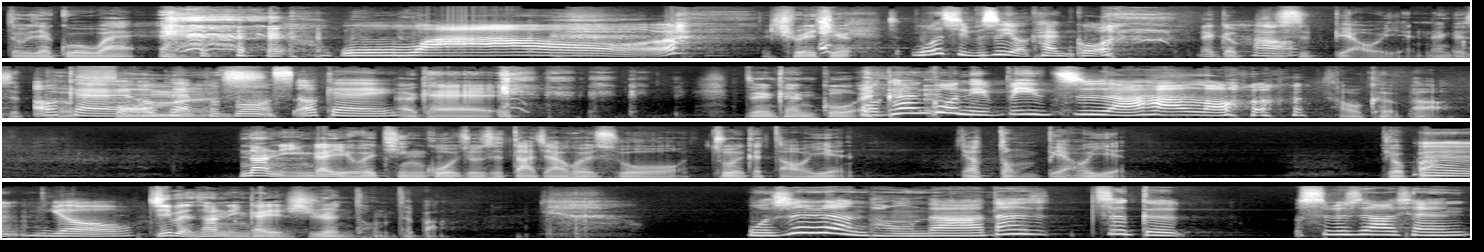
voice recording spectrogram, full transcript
都在国外。哇哦！所以，我岂不是有看过？那个不是表演，那个是 performance。OK，OK，OK。真的看过、欸，我看过你壁纸啊，Hello，好可怕。那你应该也会听过，就是大家会说，做一个导演要懂表演，有吧？嗯，有。基本上你应该也是认同的吧？我是认同的啊，但是这个是不是要先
